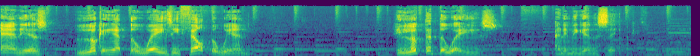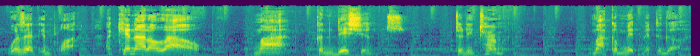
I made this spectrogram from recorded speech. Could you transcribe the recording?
and his looking at the waves, he felt the wind, he looked at the waves, and he began to sink. What does that imply? I cannot allow my conditions to determine my commitment to God.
